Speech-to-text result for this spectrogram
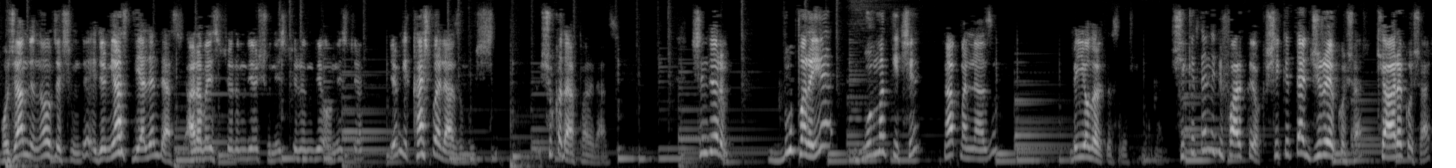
hocam diyor ne olacak şimdi diyor. E diyorum yaz diğerlerini de yaz. Araba istiyorum diyor. Şunu istiyorum diyor. Onu istiyorum. Diyorum ki kaç para lazım bu iş için? Şu kadar para lazım. Şimdi diyorum bu parayı bulmak için ne yapman lazım? Bir yol haritası oluşturman lazım. Şirketlerin de bir farkı yok. Şirketler ciroya koşar, kâra koşar,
